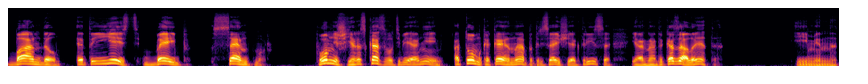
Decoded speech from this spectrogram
Бандл — это и есть Бейб Сентмор. Помнишь, я рассказывал тебе о ней, о том, какая она потрясающая актриса, и она доказала это?» «Именно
